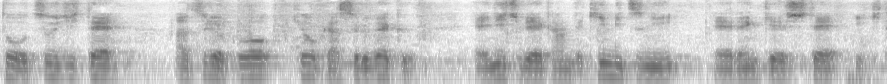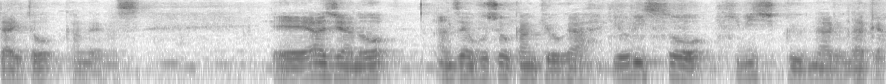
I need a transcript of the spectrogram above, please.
等を通じて圧力を強化するべく、日米間で緊密に連携していきたいと考えます。アジアの安全保障環境がより一層厳しくなる中、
